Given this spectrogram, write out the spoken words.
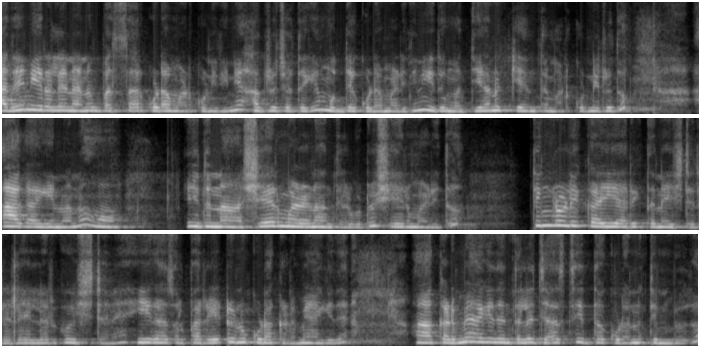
ಅದೇ ನೀರಲ್ಲೇ ನಾನು ಬಸ್ಸಾರು ಕೂಡ ಮಾಡ್ಕೊಂಡಿದ್ದೀನಿ. ಅದ್ರ ಜೊತೆಗೆ ಮುದ್ದೆ ಕೂಡ ಮಾಡಿದ್ದೀನಿ. ಇದು ಮಧ್ಯಾಹ್ನಕ್ಕೆ ಅಂತ ಮಾಡ್ಕೊಂಡಿರೋದು. ಹಾಗಾಗಿ ನಾನು ಇದನ್ನು ಶೇರ್ ಮಾಡೋಣ ಅಂತ ಹೇಳ್ಬಿಟ್ಟು ಶೇರ್ ಮಾಡಿದ್ದು. ತಿಂಗ್ಳುಳ್ಳಿಕಾಯಿ ಯಾರಿಗೆ ತಾನೇ ಇಷ್ಟ ಇರಲ್ಲ, ಎಲ್ಲರಿಗೂ ಇಷ್ಟನೇ. ಈಗ ಸ್ವಲ್ಪ ರೇಟೂ ಕೂಡ ಕಡಿಮೆ ಆಗಿದೆ. ಕಡಿಮೆ ಆಗಿದೆ ಅಂತೆಲ್ಲ ಜಾಸ್ತಿ ಇದ್ದಾಗ ಕೂಡ ತಿನ್ಬೋದು.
